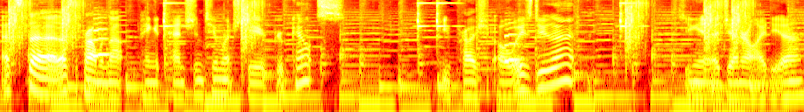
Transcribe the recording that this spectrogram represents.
That's the that's the problem with not paying attention too much to your group counts. You probably should always do that, so you get a general idea.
